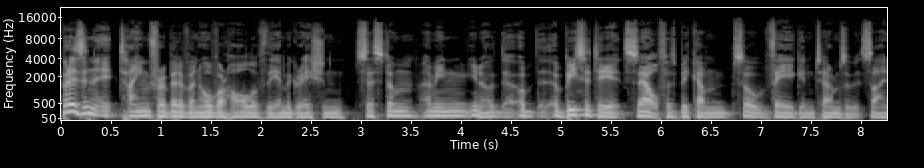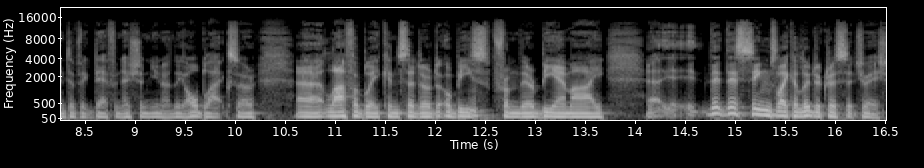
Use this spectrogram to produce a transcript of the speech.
but isn't it time for a bit of an overhaul of the immigration system? I mean, you know, ob- obesity itself has become so vague in terms of its scientific definition. You know, the All Blacks are uh, laughably considered obese from their BMI. Uh, this seems like a ludicrous situation.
